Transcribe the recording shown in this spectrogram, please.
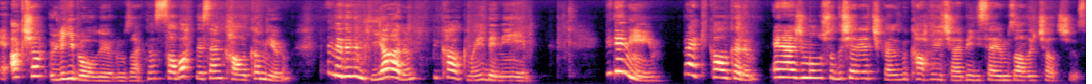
E, akşam ölü gibi oluyorum zaten. Sabah desen kalkamıyorum. Ben de dedim ki yarın bir kalkmayı deneyeyim. Bir deneyeyim. Belki kalkarım. Enerjim olursa dışarıya çıkarız. Bir kahve içer, bilgisayarımızı alır çalışırız.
